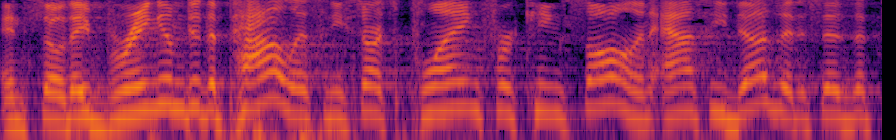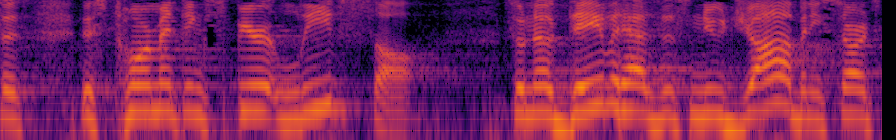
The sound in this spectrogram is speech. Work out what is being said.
And so they bring him to the palace, and he starts playing for King Saul. And as he does it, it says that this, this tormenting spirit leaves Saul. So now David has this new job, and he starts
